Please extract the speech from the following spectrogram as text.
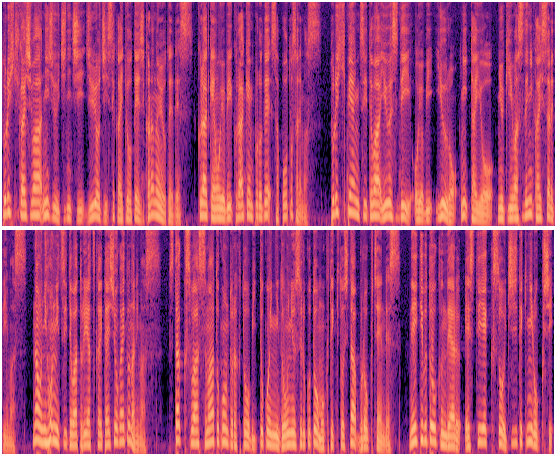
取引開始は21日14時世界協定時からの予定です。クラーケン及びクラーケンプロでサポートされます。取引ペアについては USD およびユーロに対応。入金はすでに開始されています。なお日本については取扱い対象外となります。スタックスはスマートコントラクトをビットコインに導入することを目的としたブロックチェーンです。ネイティブトークンである STX を一時的にロックし、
